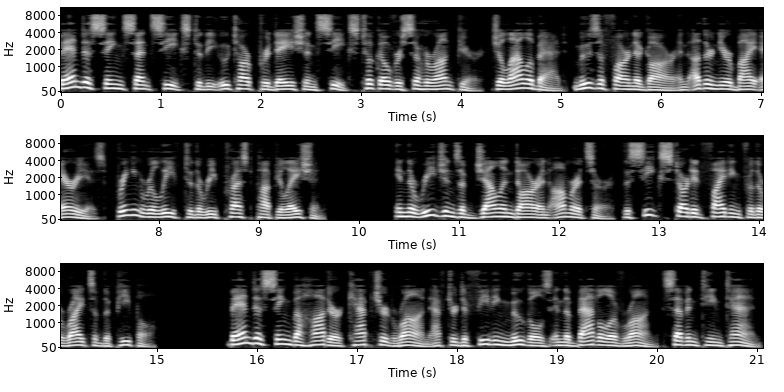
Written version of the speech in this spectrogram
Banda Singh sent Sikhs to the Uttar Pradesh and Sikhs took over Saharanpur, Jalalabad, Muzaffarnagar and other nearby areas, bringing relief to the repressed population. In the regions of Jalandhar and Amritsar, the Sikhs started fighting for the rights of the people. Banda Singh Bahadur captured Rahon after defeating Mughals in the Battle of Rahon 1710.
